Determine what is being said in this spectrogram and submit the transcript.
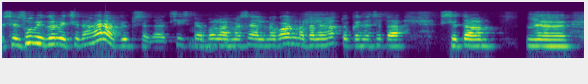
see suvikõrvits ei taha ära küpseda, et siis peab olema seal nagu andma talle natukene seda, seda äh,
